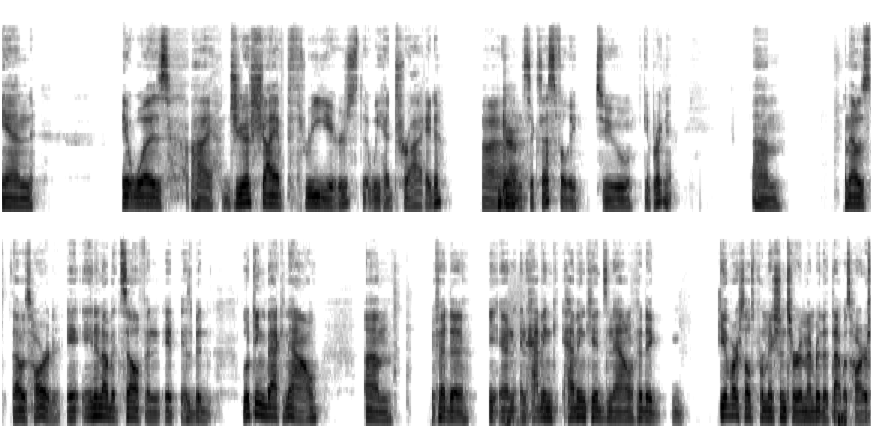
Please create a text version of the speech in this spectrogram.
and it was uh, just shy of three years that we had tried uh, okay. unsuccessfully to get pregnant. Um, and that was that was hard in, in, and of itself, and it has been looking back now. Um, we've had to and and having having kids now, we've had to give ourselves permission to remember that that was hard.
